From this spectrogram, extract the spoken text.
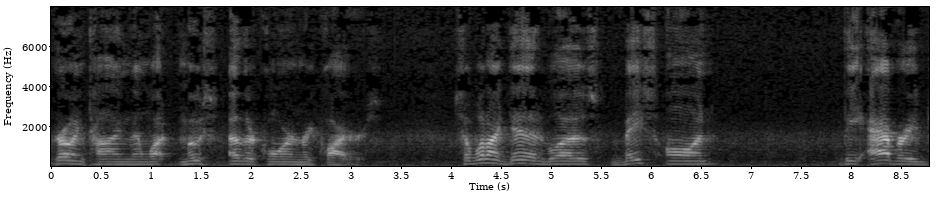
growing time than what most other corn requires. So what I did was based on the average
